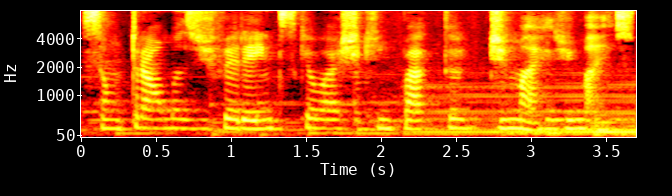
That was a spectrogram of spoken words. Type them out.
São traumas diferentes que eu acho que impactam demais, demais.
